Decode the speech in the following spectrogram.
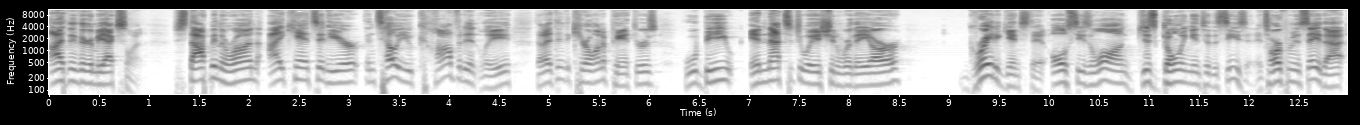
I think they're to be excellent stopping the run, I can't sit here and tell you confidently that I think the Carolina Panthers will be in that situation where they are great against it all season long, just going into the season. It's hard for me to say that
